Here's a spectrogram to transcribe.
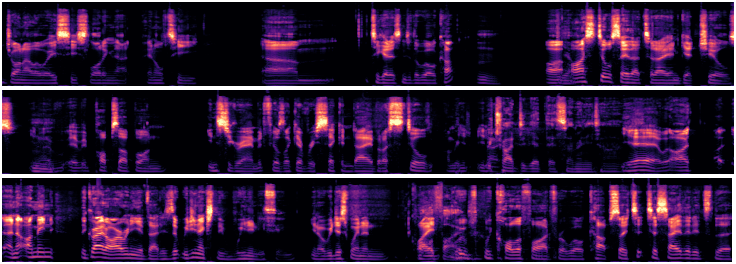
John Aloisi slotting that penalty um, to get us into the World Cup. Mm. I, I still see that today and get chills. You know, it, it pops up on Instagram. It feels like every second day, but I still, I mean, you know, We tried to get there so many times. yeah, I, I and I mean the great irony of that is that we didn't actually win anything. You know, we just went and played. Qualified. We, we qualified for a World Cup. So to, to say that it's the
